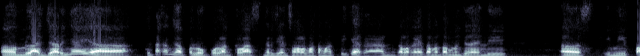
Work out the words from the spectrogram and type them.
uh, belajarnya ya kita kan nggak perlu pulang kelas ngerjain soal matematika kan. Kalau kayak teman-teman kita yang di uh, IMIPA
